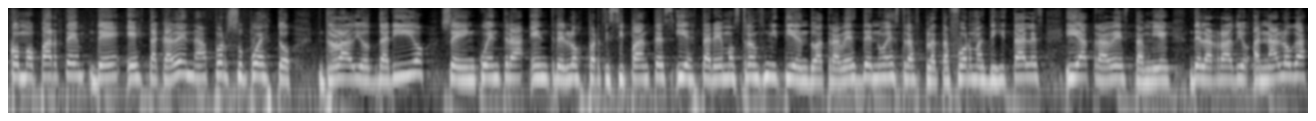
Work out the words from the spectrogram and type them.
Como parte de esta cadena, por supuesto, Radio Darío se encuentra entre los participantes y estaremos transmitiendo a través de nuestras plataformas digitales y a través también de la radio análoga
